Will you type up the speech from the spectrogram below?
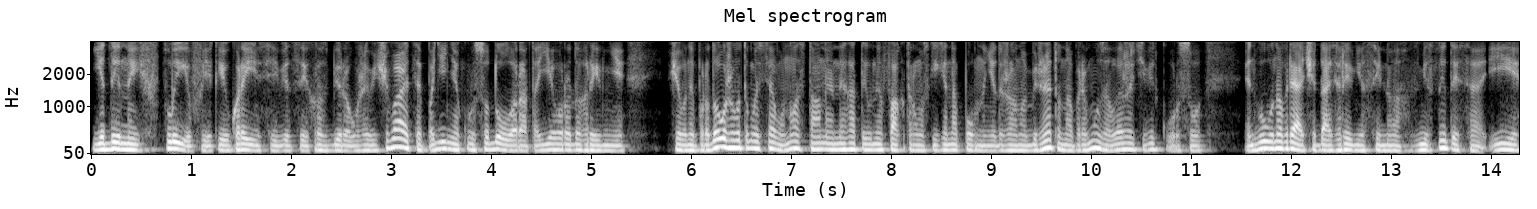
Єдиний вплив, який українці від цих розбірок вже відчувають, це падіння курсу долара та євро до гривні. Якщо вони продовжуватимуться, воно стане негативним фактором, оскільки наповнення державного бюджету напряму залежить від курсу. НБУ навряд чи дасть гривні сильно зміцнитися і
